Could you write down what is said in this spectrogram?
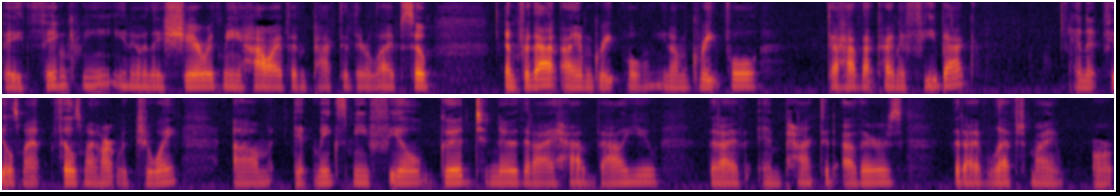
They thank me, you know, and they share with me how I've impacted their life. So, and for that, I am grateful. You know, I'm grateful to have that kind of feedback and it fills my fills my heart with joy. Um, it makes me feel good to know that I have value, that I've impacted others, that I've left my or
